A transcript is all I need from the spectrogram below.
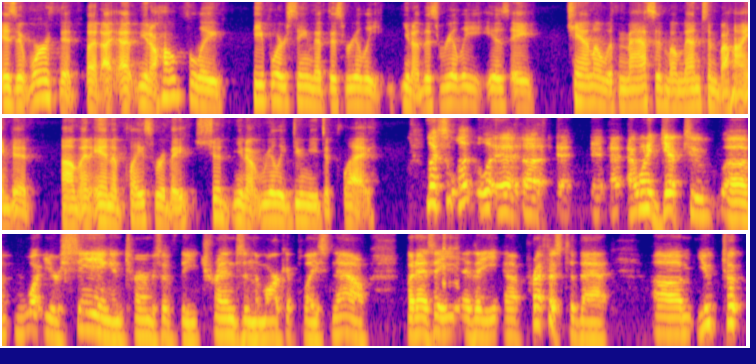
is it worth it? But I, I, you know, hopefully people are seeing that this really, you know, this really is a channel with massive momentum behind it, um, and in a place where they should, you know, really do need to play. Let's. Let, uh, uh, I want to get to uh, what you're seeing in terms of the trends in the marketplace now, but as a as a uh, preface to that, um, you took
